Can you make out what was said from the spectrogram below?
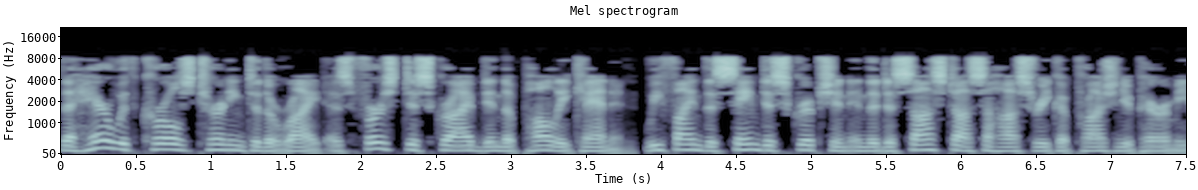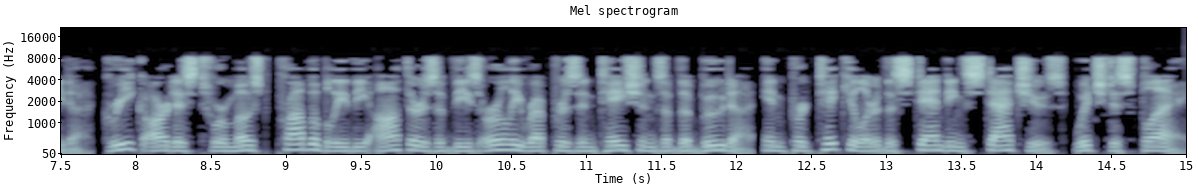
The hair with curls turning to the right is first described in the Pali Canon. We find the same description in the Dasastasahasrika Prajnaparamita. Greek artists were most probably the authors of these early representations of the Buddha, in particular the standing statues, which display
